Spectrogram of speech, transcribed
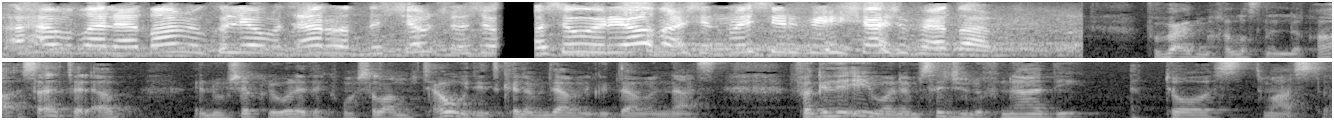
أحافظ على عظامي وكل يوم أتعرض للشمس واسوي رياضة عشان ما يصير في هشاشه في عظامي. فبعد ما خلصنا اللقاء سألت الأب إنه شكل ولدك ما شاء الله متعود يتكلم دائما قدام الناس. فقال لي إيوه أنا مسجله في نادي ال Toastmaster.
